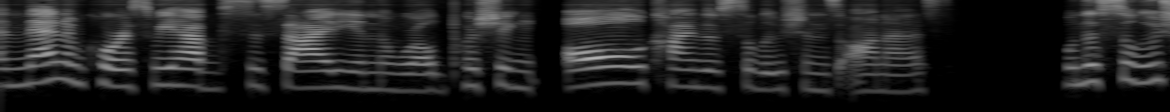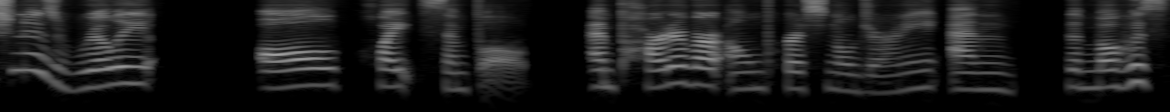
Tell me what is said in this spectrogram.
and then of course we have society in the world pushing all kinds of solutions on us when the solution is really all quite simple and part of our own personal journey and the most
